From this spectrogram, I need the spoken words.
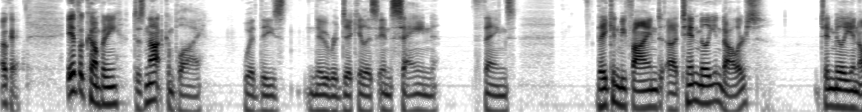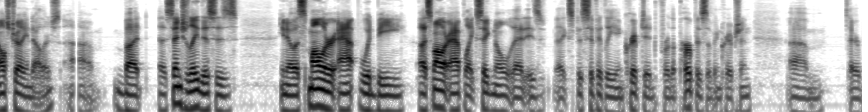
Okay. If a company does not comply with these new, ridiculous, insane things, they can be fined uh, $10 million, 10 million Australian dollars. Uh, but essentially, this is, you know, a smaller app would be a smaller app like Signal that is like, specifically encrypted for the purpose of encryption. Um, they're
